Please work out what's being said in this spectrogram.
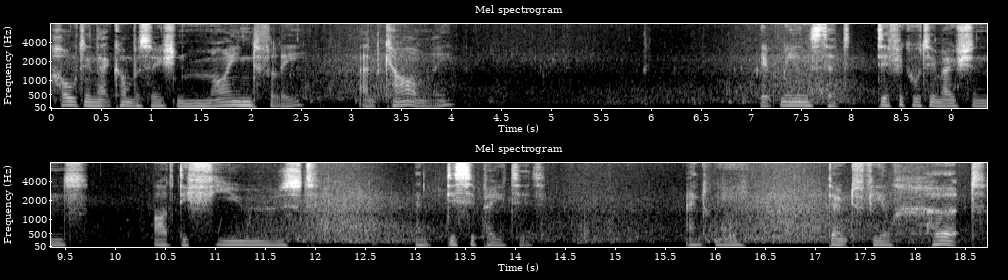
holding that conversation mindfully and calmly, it means that difficult emotions are diffused and dissipated, and we don't feel hurt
